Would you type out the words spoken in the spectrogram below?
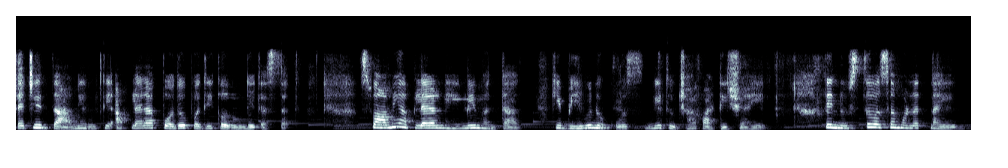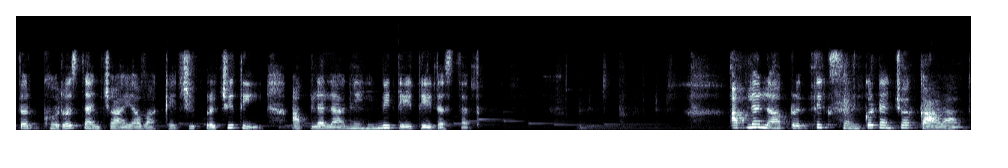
त्याची जाणीव ते आपल्याला पदोपदी करून देत असतात. स्वामी आपल्याला नेहमी म्हणतात की भिवू नकोस मी तुझ्या पाठीशी आहे. ते नुसतं असं म्हणत नाही तर खरंच त्यांच्या या वाक्याची प्रचिती आपल्याला नेहमी ते देत असतात. आपल्याला प्रत्येक संकटांच्या काळात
